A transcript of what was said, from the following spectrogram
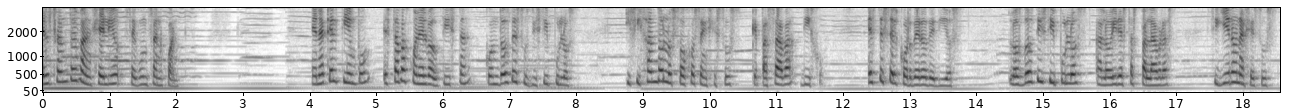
Del Santo Evangelio según San Juan. En aquel tiempo estaba Juan el Bautista con dos de sus discípulos, y fijando los ojos en Jesús que pasaba, dijo, Este es el Cordero de Dios. Los dos discípulos, al oír estas palabras, siguieron a Jesús.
